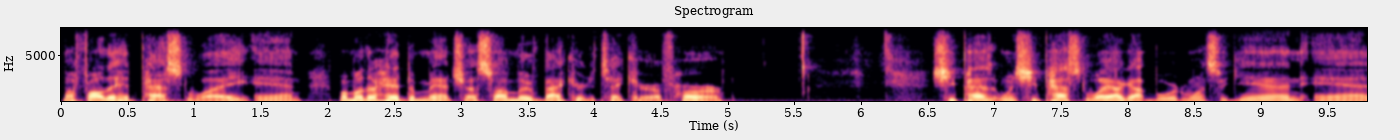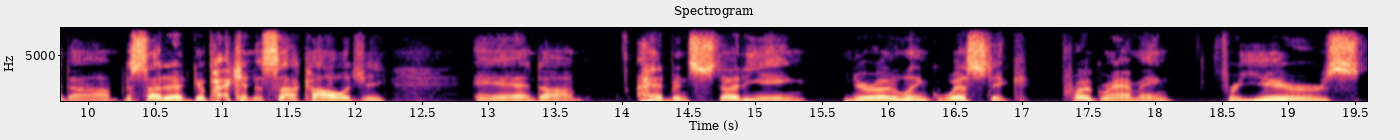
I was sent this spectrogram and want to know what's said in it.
My father had passed away, and my mother had dementia, so I moved back here to take care of her. She passed when she passed away. I got bored once again and uh, decided I'd go back into psychology. And um, I had been studying neuro linguistic programming for years,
